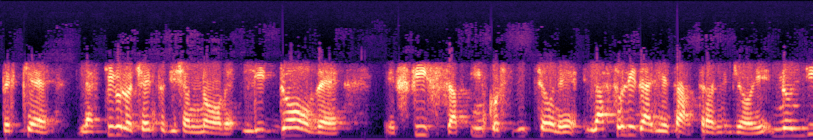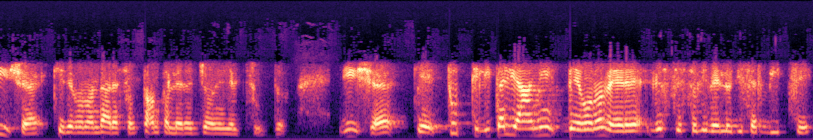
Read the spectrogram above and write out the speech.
perché l'articolo 119, lì dove eh, fissa in Costituzione la solidarietà tra regioni, non dice che devono andare soltanto alle regioni del sud, dice che tutti gli italiani devono avere lo stesso livello di servizi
